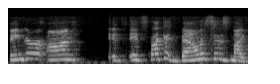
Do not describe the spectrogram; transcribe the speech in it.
finger on, it, it's like it balances my,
